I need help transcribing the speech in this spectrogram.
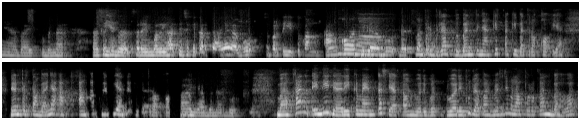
Ya, baik, benar. Nah, saya yeah. juga sering melihat di sekitar saya ya Bu, seperti tukang angkot gitu ya Bu. Dari memperberat beban penyakit akibat rokok ya, dan bertambahnya angka kematian akibat rokok. Ah iya benar Bu. Bahkan ini dari Kemenkes ya tahun 2000, 2018 ini melaporkan bahwa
